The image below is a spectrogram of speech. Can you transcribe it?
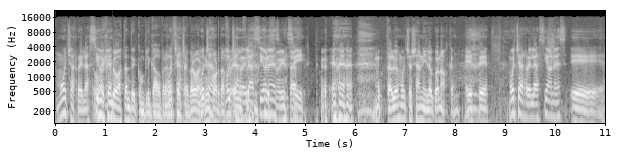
muchas relaciones. Un ejemplo bastante complicado para muchas, la fecha, pero bueno, muchas- no importa. Muchas El- relaciones, sí. Tal vez muchos ya ni lo conozcan. Este, muchas relaciones eh,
